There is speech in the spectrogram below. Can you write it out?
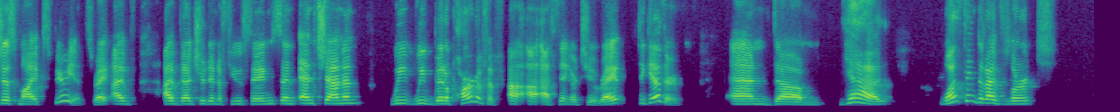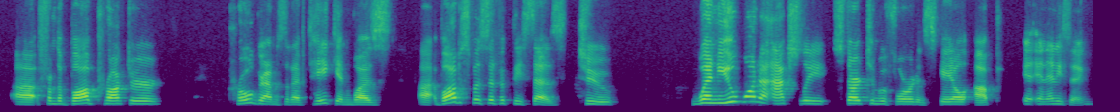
just my experience, right? I've I've ventured in a few things and and Shannon, we've we've been a part of a, a, a thing or two, right? Together. And um, yeah, one thing that I've learned uh, from the Bob Proctor programs that I've taken was uh, Bob specifically says to when you want to actually start to move forward and scale up in, in anything,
